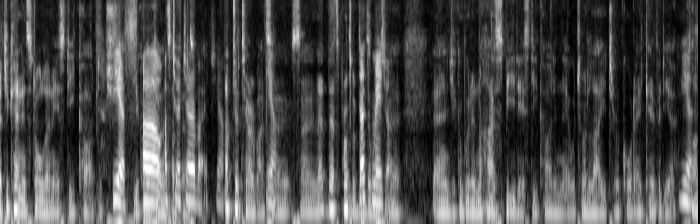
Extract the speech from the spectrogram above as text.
But you can install an SD card, which Yes, you can't uh, on up to a terabyte. Yeah. Up to a terabyte. Yeah. So, so that, that's probably That's the way major. to go. And you can put in a high speed SD card in there, which would allow you to record 8K video Yes. on,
